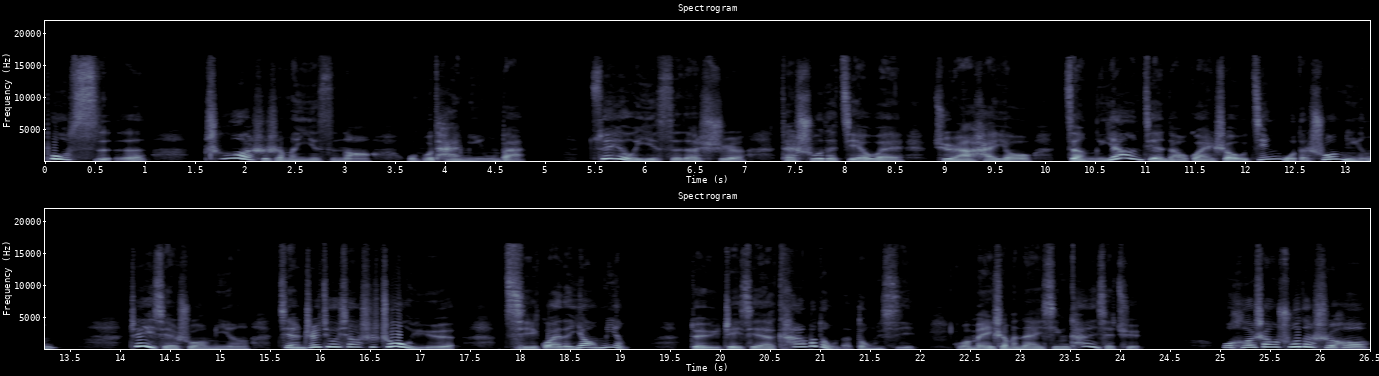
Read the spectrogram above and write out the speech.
不死，这是什么意思呢？我不太明白。最有意思的是，在书的结尾，居然还有怎样见到怪兽精武的说明。这些说明简直就像是咒语，奇怪的要命。对于这些看不懂的东西，我没什么耐心看下去。我合上书的时候，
